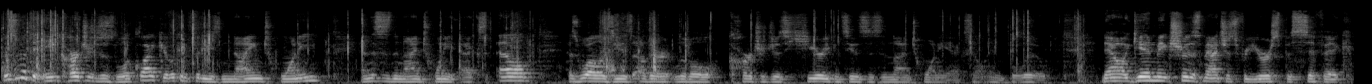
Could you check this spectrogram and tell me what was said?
This is what the ink cartridges look like. You're looking for these 920, and this is the 920 XL, as well as these other little cartridges here. You can see this is the 920 XL in blue. Now again, make sure this matches for your specific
